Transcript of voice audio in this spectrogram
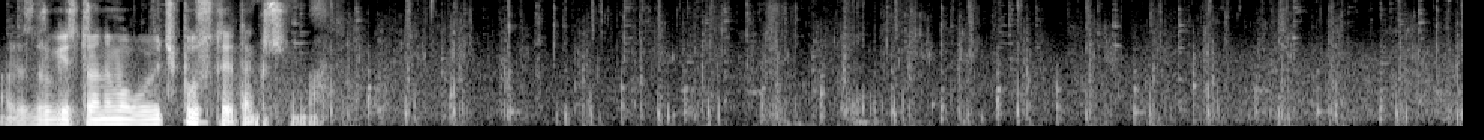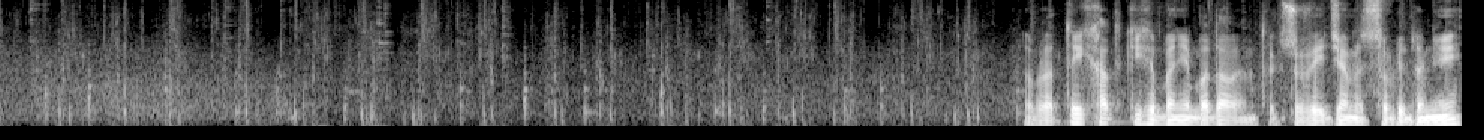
Ale z drugiej strony mógłby być pusty, także no. Dobra, tej chatki chyba nie badałem, także wejdziemy sobie do niej.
